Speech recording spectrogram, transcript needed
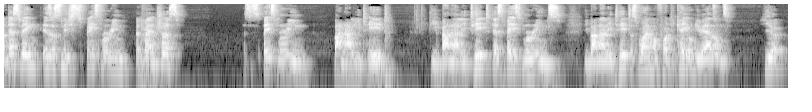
Und deswegen ist es nicht Space Marine Adventures, es ist Space Marine Banalität. Die Banalität der Space Marines, die Banalität des Warhammer 40k Universums hier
